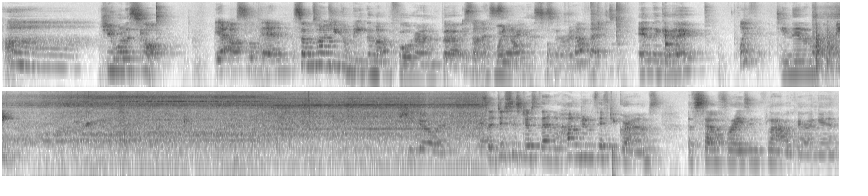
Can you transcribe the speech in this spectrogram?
Do you want to slop? Yeah, I'll slop it in. Sometimes you can beat them up beforehand, but It's not we're necessary. not necessary. Perfect. In they go, Perfect. in then on the beat. She going. So this is just then 150 grams of self-raising flour going in.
